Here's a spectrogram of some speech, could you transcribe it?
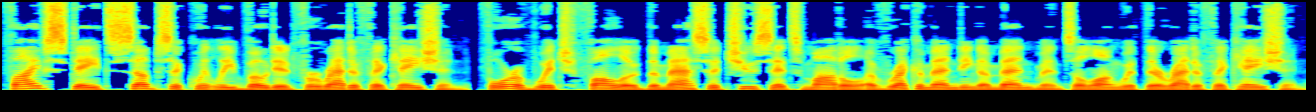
Five states subsequently voted for ratification, four of which followed the Massachusetts model of recommending amendments along with their ratification.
